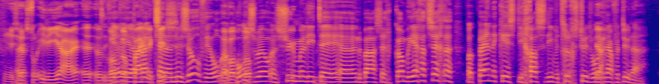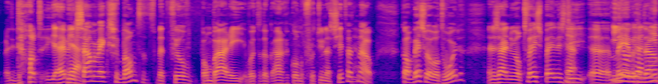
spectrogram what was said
Je zegt toch ieder jaar, uh, wat ja, wel ja, pijnlijk het zijn er nu zoveel. Maar wat, Bonswell en in de baas tegen Cambuur. Jij gaat zeggen, wat pijnlijk is, die gasten die weer teruggestuurd worden ja. naar Fortuna. Dat, je hebt Ja. een samenwerkingsverband. Dat met veel bombari wordt het ook aangekondigd. Fortuna Sittard. Ja. Nou, kan best wel wat worden. En er zijn nu al twee spelers Ja. die eh mee hebben gedaan.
